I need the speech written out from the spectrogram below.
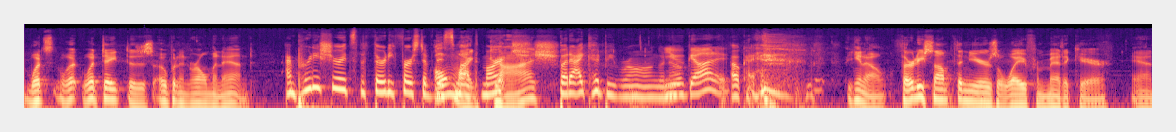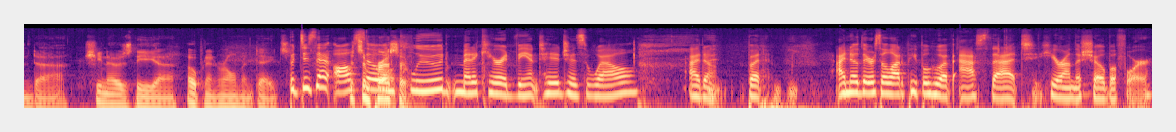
What's what? What date does open enrollment end? I'm pretty sure it's the 31st of this Oh my month, March. gosh. But I could be wrong. You no? got it. Okay. you know, 30 something years away from Medicare, and uh, she knows the uh, open enrollment dates. But does that also include Medicare Advantage as well? I don't, but I know there's a lot of people who have asked that here on the show before.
